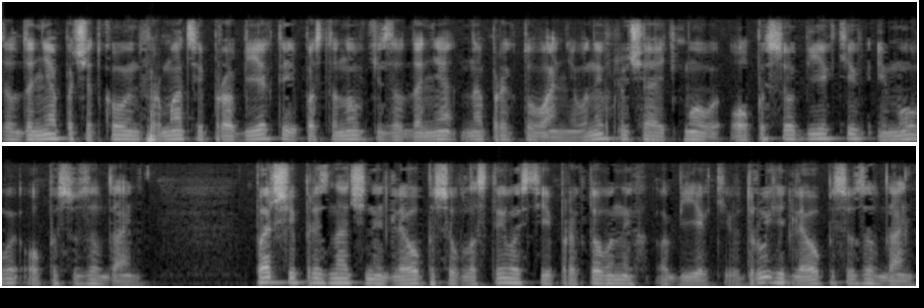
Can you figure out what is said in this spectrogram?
завдання початкової інформації про об'єкти і постановки завдання на проєктування. Вони включають мови опису об'єктів і мови опису завдань. Перші призначені для опису властивостей проєктованих об'єктів, другі для опису завдань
